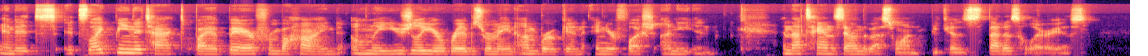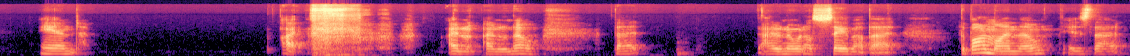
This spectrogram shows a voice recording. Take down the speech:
and it's it's like being attacked by a bear from behind, only usually your ribs remain unbroken and your flesh uneaten. And that's hands down the best one because that is hilarious. And I I don't I don't know that I don't know what else to say about that. The bottom line, though, is that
